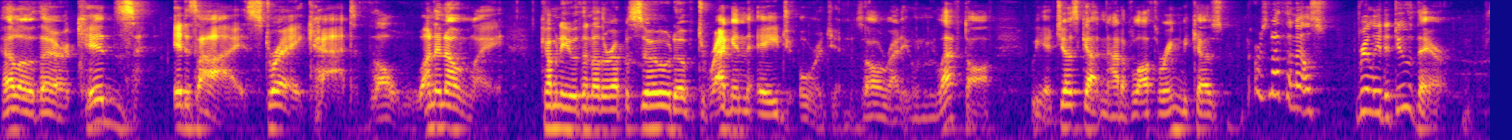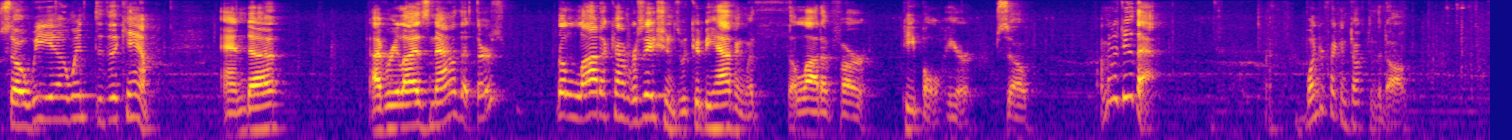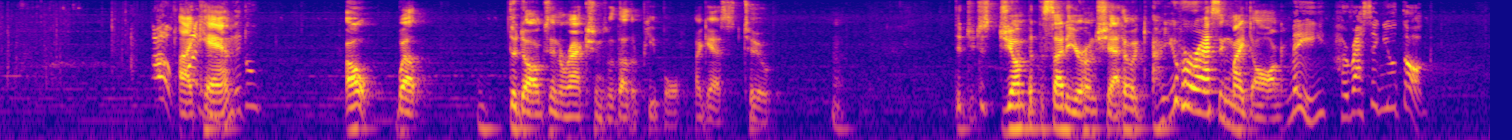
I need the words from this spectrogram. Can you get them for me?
Hello there, kids. It is I, Stray Cat, the one and only, coming to you with another episode of Dragon Age Origins. Alrighty, when we left off, we had just gotten out of Lothering because there was nothing else really to do there. So we uh, went to the camp. And uh, I've realized now that there's a lot of conversations we could be having with a lot of our people here. So I'm going to do that. I wonder if I can talk to the dog. Oh, I can. Little... Oh, well, the dog's interactions with other people, I guess, too. Hmm. Did you just jump at the sight of your own shadow? Are you harassing my dog? Me harassing your dog?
